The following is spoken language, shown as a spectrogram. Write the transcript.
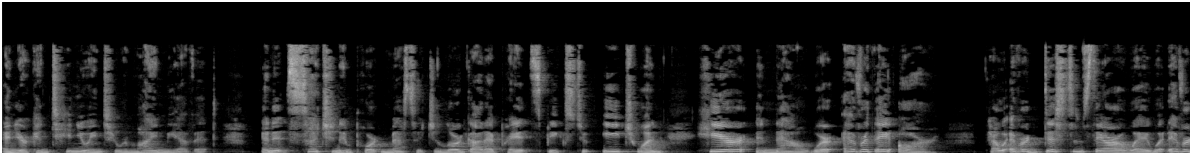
and you're continuing to remind me of it. And it's such an important message. And Lord God, I pray it speaks to each one here and now, wherever they are, however distance they are away, whatever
